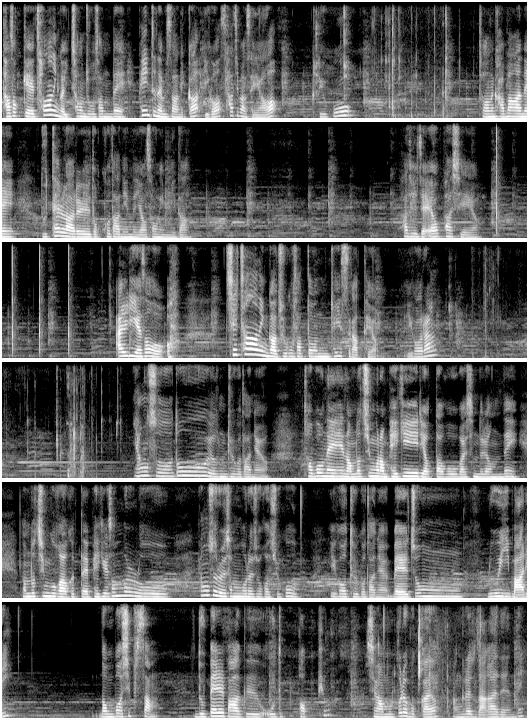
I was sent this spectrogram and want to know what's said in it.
다섯 개에 천 원인가 이천 원 주고 샀는데 페인트 냄새 나니까 이거 사지 마세요. 그리고 저는 가방 안에 누텔라를 넣고 다니는 여성입니다. 사실 이제 에어팟이에요. 알리에서 7,000원인가 주고 샀던 케이스 같아요. 이거랑 향수도 요즘 들고 다녀요. 저번에 남자친구랑 100일이었다고 말씀드렸는데 남자친구가 그때 100일 선물로 향수를 선물해줘가지고 이거 들고 다녀요. 메종 루이 마리 넘버 13 누벨바그 오드 퍼퓸 지금 한번 뿌려볼까요? 안 그래도 나가야 되는데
